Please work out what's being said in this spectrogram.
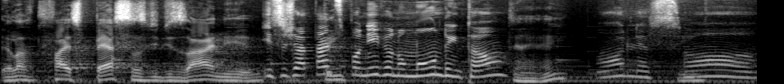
ela faz peças de design. Isso já está Tem- disponível no mundo, então? Tem. Olha só.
